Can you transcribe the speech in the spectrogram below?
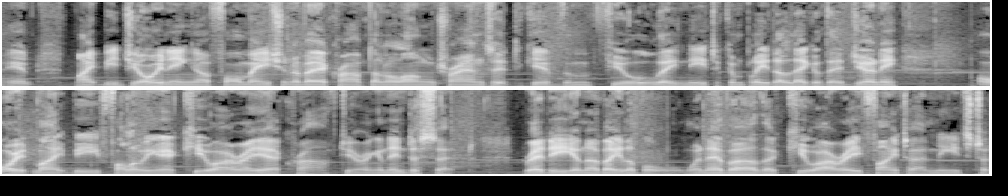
It might be joining a formation of aircraft on a long transit to give them fuel they need to complete a leg of their journey, or it might be following a QRA aircraft during an intercept, ready and available whenever the QRA fighter needs to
